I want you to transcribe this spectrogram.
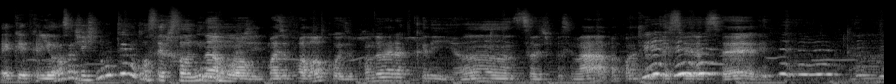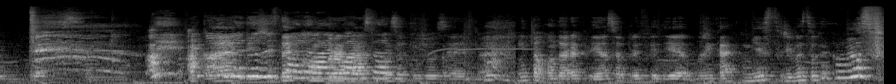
é criança, a gente não tem uma concepção nenhuma. Não, de... mas eu vou falar uma coisa. Quando eu era criança, tipo assim, lá pra quarta, terceira série... É como Ai, história lá, pro José, né? Então, quando eu era criança, eu preferia brincar com minhas primas do que com meus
